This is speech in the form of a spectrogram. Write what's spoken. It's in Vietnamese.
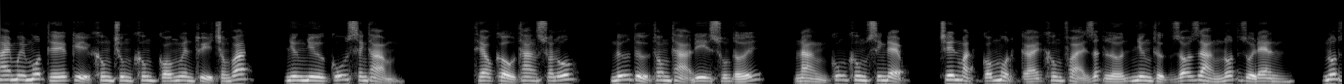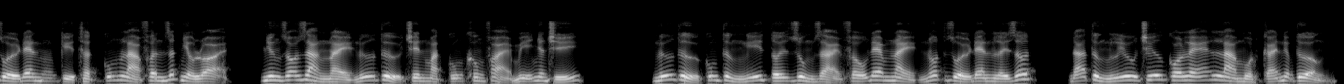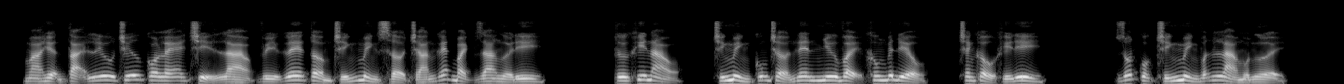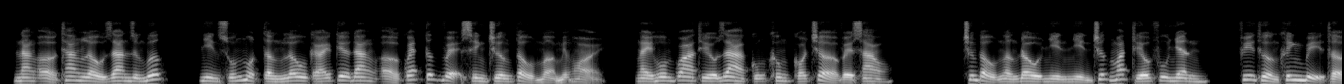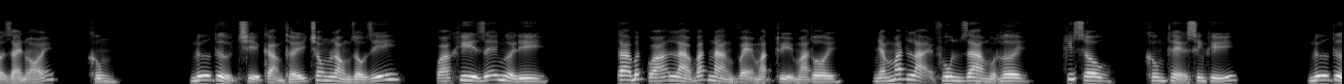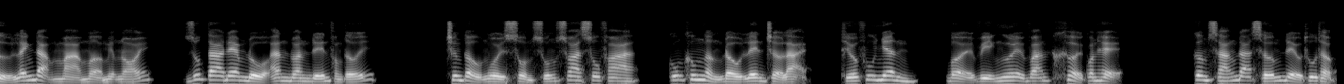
21 thế kỷ không chung không có nguyên thủy trong vắt, nhưng như cũ xanh thảm. Theo cầu thang xoan úp, nữ tử thông thả đi xuống tới, nàng cũng không xinh đẹp, trên mặt có một cái không phải rất lớn nhưng thực rõ ràng nốt ruồi đen. Nốt ruồi đen kỳ thật cũng là phân rất nhiều loại, nhưng rõ ràng này nữ tử trên mặt cũng không phải mỹ nhân trí. Nữ tử cũng từng nghĩ tới dùng giải phẫu đem này nốt ruồi đen lấy rớt, đã từng lưu trữ có lẽ là một cái niệm tưởng, mà hiện tại lưu trữ có lẽ chỉ là vì ghê tởm chính mình sợ chán ghét bạch ra người đi. Từ khi nào, chính mình cũng trở nên như vậy không biết điều, tranh khẩu khí đi. Rốt cuộc chính mình vẫn là một người. Nàng ở thang lầu gian dừng bước, nhìn xuống một tầng lâu cái kia đang ở quét tức vệ sinh trương tẩu mở miệng hỏi, ngày hôm qua thiếu gia cũng không có trở về sao. Trương tẩu ngẩng đầu nhìn nhìn trước mắt thiếu phu nhân, phi thường khinh bị thở dài nói, không. Nữ tử chỉ cảm thấy trong lòng dầu dĩ, quá khi dễ người đi. Ta bất quá là bắt nàng vẻ mặt thủy mà thôi, nhắm mắt lại phun ra một hơi, hít sâu, không thể sinh khí. Nữ tử lãnh đạm mà mở miệng nói, giúp ta đem đồ ăn đoan đến phòng tới. Trương Tẩu ngồi xổm xuống xoa sofa, cũng không ngẩng đầu lên trở lại, thiếu phu nhân, bởi vì ngươi vãn khởi quan hệ. Cơm sáng đã sớm đều thu thập.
